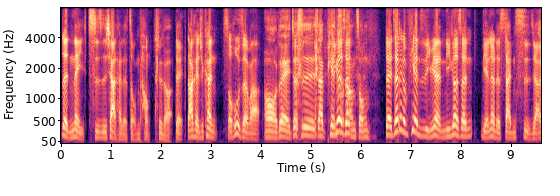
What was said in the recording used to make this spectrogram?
任内辞职下台的总统，是的，对，大家可以去看《守护者》嘛。哦，对，就是在 片子当中。对，在那个片子里面，尼克森连任了三次，这样。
